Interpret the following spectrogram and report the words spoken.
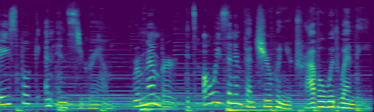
Facebook and Instagram. Remember, it's always an adventure when you travel with Wendy.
